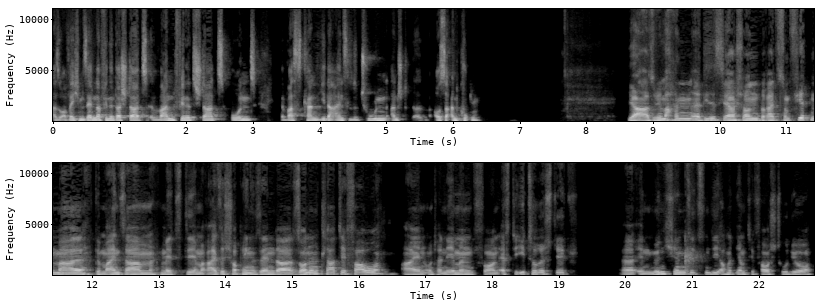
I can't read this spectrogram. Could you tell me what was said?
also auf welchem Sender findet das statt? Wann findet es statt? Und was kann jeder Einzelne tun, außer angucken? Ja, also wir machen äh, dieses Jahr schon bereits zum vierten Mal gemeinsam mit dem Reiseshopping-Sender Sonnenklar TV, ein Unternehmen von FDI Touristik. Äh, in München sitzen die auch mit ihrem TV-Studio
